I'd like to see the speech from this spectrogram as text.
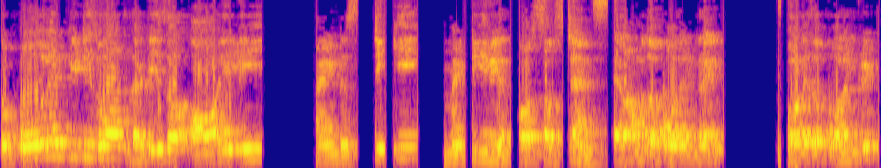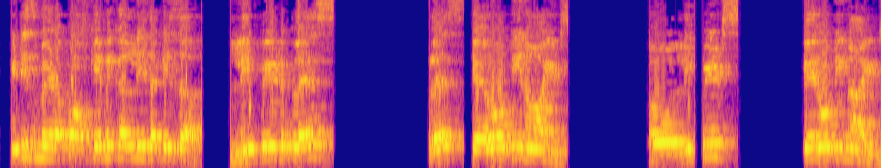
So pollenkitt is what? That is a oily and sticky material or substance around the pollen grain. It's called as a pollenkitt. It is made up of chemically that is a lipid plus plus carotenoids. So lipids, carotenoids.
